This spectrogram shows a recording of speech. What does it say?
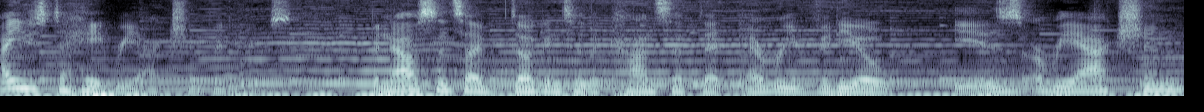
I used to hate reaction videos. But now since I've dug into the concept that every video is a reaction,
